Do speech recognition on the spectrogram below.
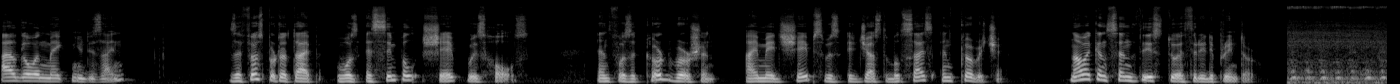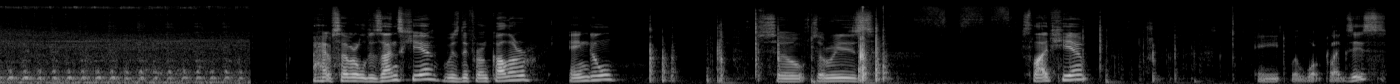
I'll go and make new design. The first prototype was a simple shape with holes. And for the curved version, I made shapes with adjustable size and curvature. Now I can send this to a 3D printer. I have several designs here with different color, angle. So there is slide here. It will work like this.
